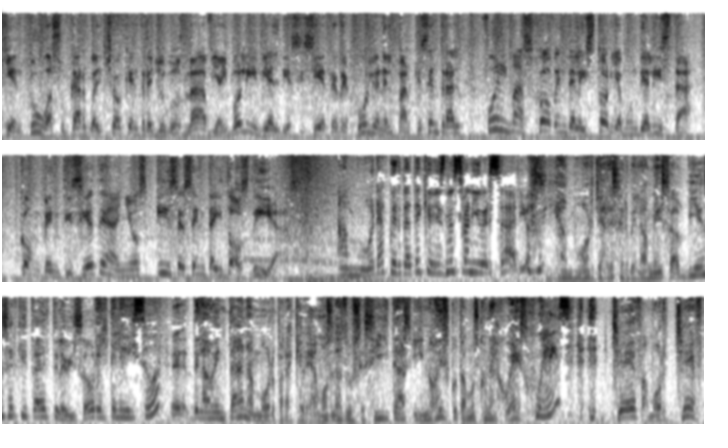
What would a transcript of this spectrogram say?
quien tuvo a su cargo el choque entre Yugoslavia y Bolivia el 17 de julio en el Parque Central, fue el más joven de la historia mundialista, con 27 años y 62 días. Amor, acuérdate que hoy es nuestro aniversario. Sí, amor, ya reservé la mesa bien cerquita del televisor. ¿El televisor? Eh, de la ventana, amor, para que veamos las lucecitas y no discutamos con el juez. ¿Juez? Eh, chef, amor, chef.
